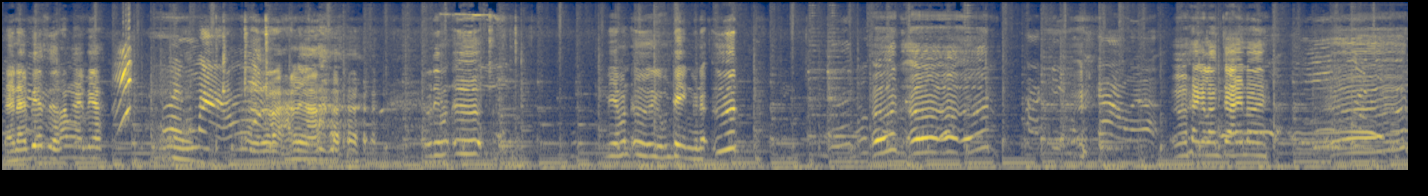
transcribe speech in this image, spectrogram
ไหนไหนเบียร์เสือทำไงเบียร์เหมือนหมาเออหาเลยอะดูดิมันอือเบียร์มันอืออยู่มันเบ่งอยู่นะอืดอืดเออเอออืดท่าขี้ไม่กล้าเลยอะเออให้กำลังใจหน่อยอืด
